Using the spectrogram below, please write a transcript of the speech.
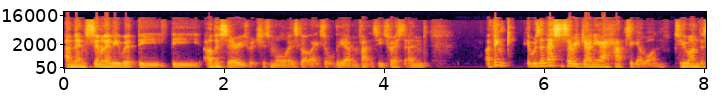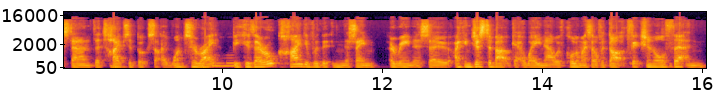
and then similarly with the the other series, which is more, it's got like sort of the urban fantasy twist. And I think it was a necessary journey I had to go on to understand the types of books that I want to write Mhm. because they're all kind of within the same arena. So I can just about get away now with calling myself a dark fiction author and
